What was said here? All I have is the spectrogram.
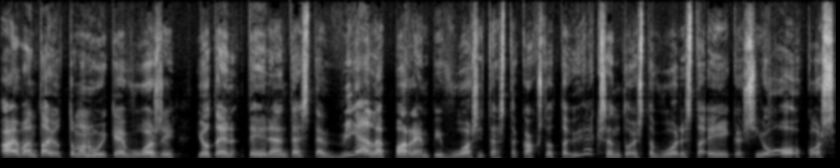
aivan tajuttoman huikea vuosi, joten tehdään tästä vielä parempi vuosi tästä 2019 vuodesta, eikös jookos?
